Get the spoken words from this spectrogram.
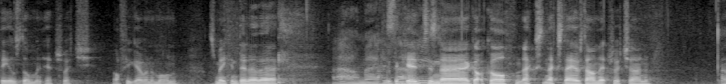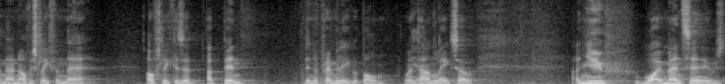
deal's done with Ipswich. Off you go in the morning. I was making dinner there How mad is with the kids, and uh, got a call. Next next day, I was down in Ipswich signing, and then obviously from there, obviously because I've, I've been in the Premier League with Bolton, went Yeah. down the league, so I knew what it meant, and it was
